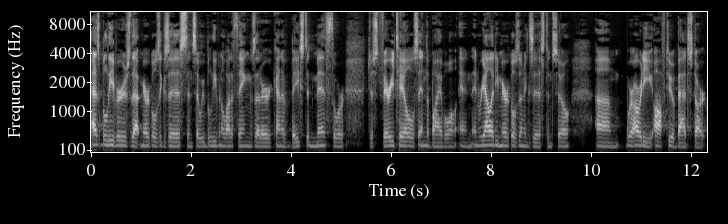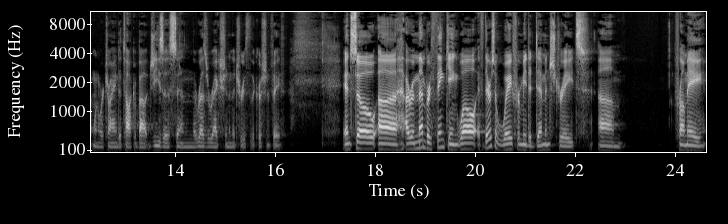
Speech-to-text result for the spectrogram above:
as believers that miracles exist, and so we believe in a lot of things that are kind of based in myth or just fairy tales in the Bible. And in reality, miracles don't exist, and so um, we're already off to a bad start when we're trying to talk about Jesus and the resurrection and the truth of the Christian faith. And so uh, I remember thinking, well, if there's a way for me to demonstrate um, from a,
